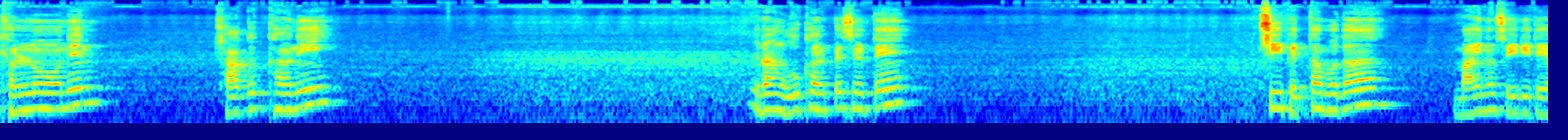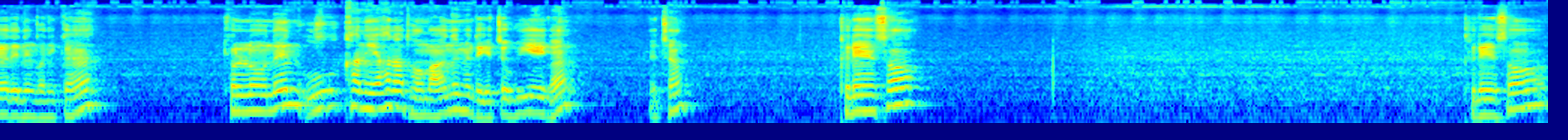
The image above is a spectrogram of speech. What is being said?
결론은 자극한이 랑 우극한을 뺐을 때 G 베타보다 마이너스 1이 돼야 되는 거니까 결론은 우극한이 하나 더 많으면 되겠죠 위에가. 그렇죠 그래서 그래서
